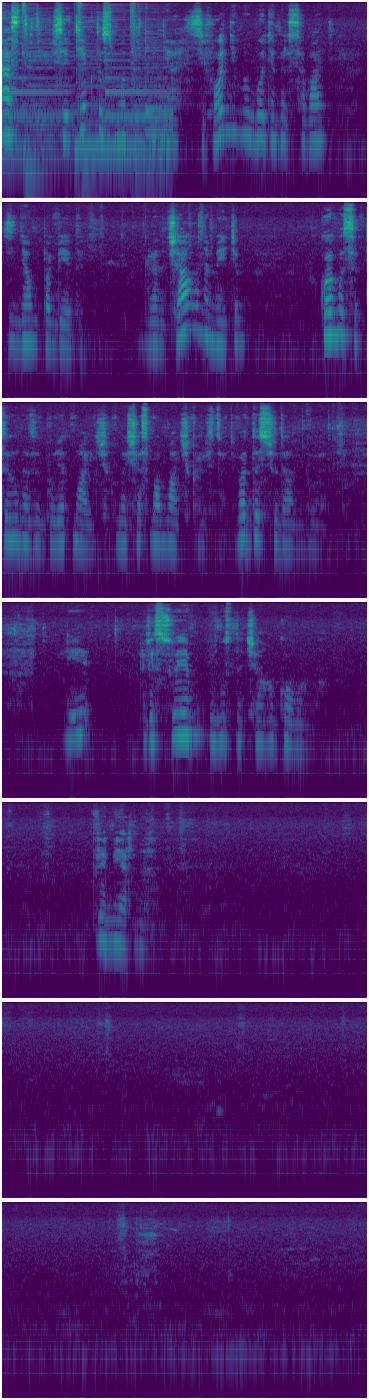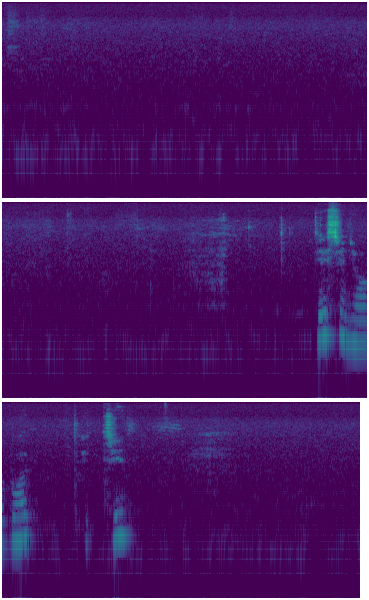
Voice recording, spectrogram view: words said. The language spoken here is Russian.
Здравствуйте, все те, кто смотрит меня. Сегодня мы будем рисовать с Днем Победы. Для начала наметим, какой высоты у нас будет мальчик. Мы сейчас вам мальчика рисовать. Вот до сюда он будет. И рисуем ему сначала голову. Примерно. Здесь у него будет идти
